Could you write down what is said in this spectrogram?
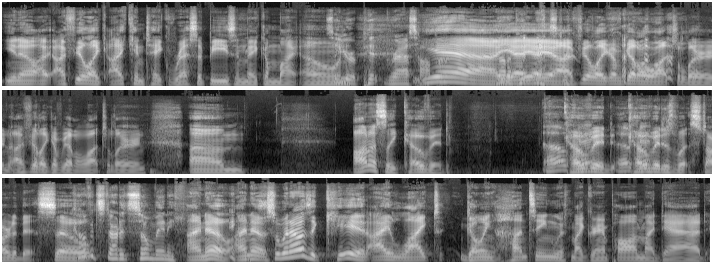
You know, I, I feel like I can take recipes and make them my own. so you're a pit grasshopper. yeah, yeah, yeah, yeah. I feel like I've got a lot to learn. I feel like I've got a lot to learn. Um, honestly, COVID, Okay, COVID, okay. COVID is what started this. So COVID started so many. I know, I know. So when I was a kid, I liked going hunting with my grandpa and my dad,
